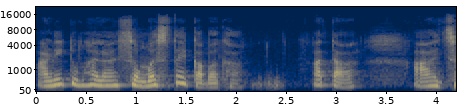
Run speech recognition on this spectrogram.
आणि तुम्हाला समजतंय का बघा? आता आज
